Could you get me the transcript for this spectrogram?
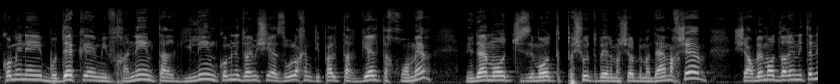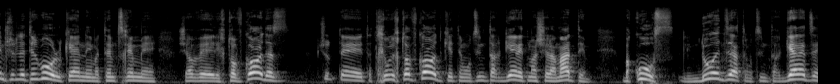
כל מיני בודק מבחנים, תרגילים, כל מיני דברים שיעזרו לכם טיפה לתרגל את החומר. אני יודע מאוד שזה מאוד פשוט, למשל במדעי המחשב, שהרבה מאוד דברים ניתנים פשוט לתרגול, כן? אם אתם צריכים עכשיו לכתוב קוד, אז פשוט uh, תתחילו לכתוב קוד, כי אתם רוצים לתרגל את מה שלמדתם בקורס. לימדו את זה, אתם רוצים לתרגל את זה,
